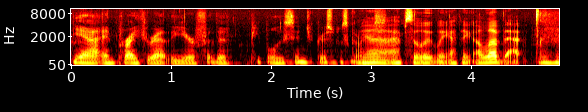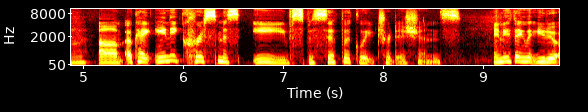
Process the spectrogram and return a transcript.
Yeah, and pray throughout the year for the people who send you Christmas cards. Yeah, absolutely. I think I love that. Mm-hmm. Um, okay, any Christmas Eve specifically traditions? Anything that you do,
